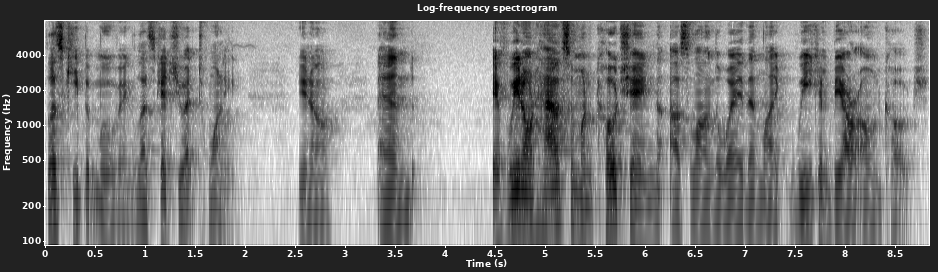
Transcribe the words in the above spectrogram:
Let's keep it moving. Let's get you at 20. You know, and if we don't have someone coaching us along the way, then like we can be our own coach.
